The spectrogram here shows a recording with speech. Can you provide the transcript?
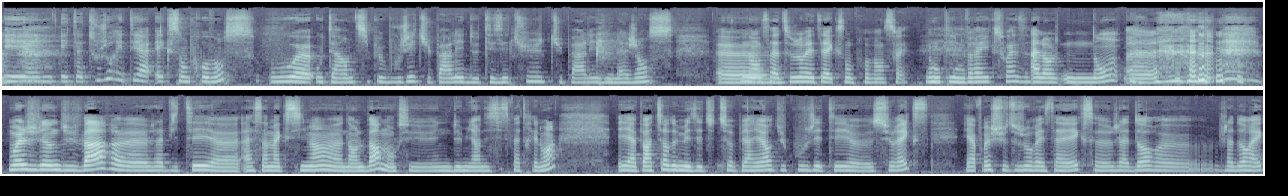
et tu as toujours été à Aix-en-Provence, où tu as un petit peu bougé? Tu parlais de tes études, tu parlais de l'agence. Euh, non, ça a toujours été Aix-en-Provence, ouais. Donc, tu es une vraie aixoise? Alors, non. Euh, moi, je viens du Var. Euh, j'habitais à Saint-Maximin, dans le Var. Donc, c'est une demi-heure d'ici, c'est pas très loin. Et à partir de mes études supérieures, du coup, j'étais sur Aix. Et après, je suis toujours restée à Aix. J'adore, j'adore Aix.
